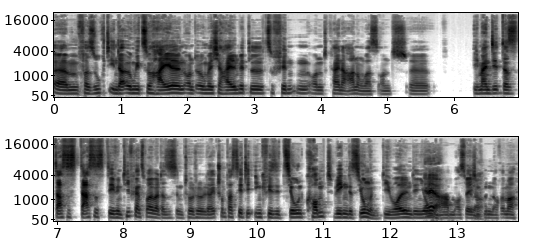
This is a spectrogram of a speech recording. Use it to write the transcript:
ähm, versucht ihn da irgendwie zu heilen und irgendwelche Heilmittel zu finden und keine Ahnung was. Und äh, ich meine, das, das, ist, das ist definitiv ganz toll, weil das ist im Tutorial direkt schon passiert. Die Inquisition kommt wegen des Jungen. Die wollen den Jungen ja, ja. haben, aus welchen genau. Gründen auch immer.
